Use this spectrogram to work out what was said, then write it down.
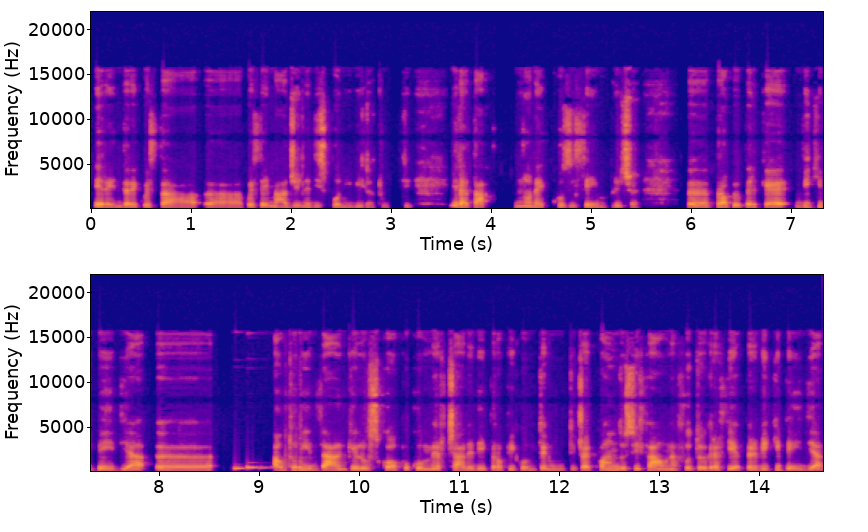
e rendere questa, eh, questa immagine disponibile a tutti. In realtà non è così semplice, eh, proprio perché Wikipedia eh, autorizza anche lo scopo commerciale dei propri contenuti, cioè quando si fa una fotografia per Wikipedia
